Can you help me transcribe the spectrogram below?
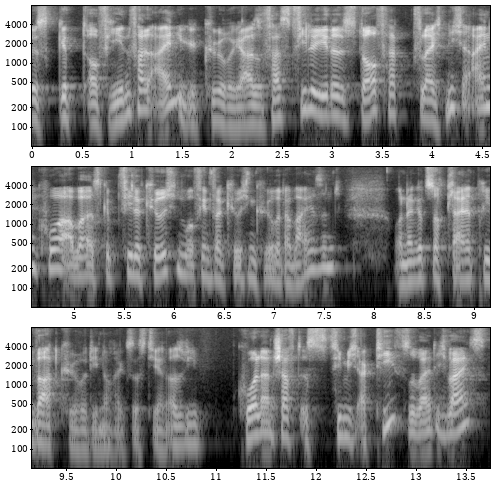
Es gibt auf jeden Fall einige Chöre, ja. Also fast viele, jedes Dorf hat vielleicht nicht einen Chor, aber es gibt viele Kirchen, wo auf jeden Fall Kirchenchöre dabei sind. Und dann gibt es noch kleine Privatchöre, die noch existieren. Also die Chorlandschaft ist ziemlich aktiv, soweit ich weiß.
